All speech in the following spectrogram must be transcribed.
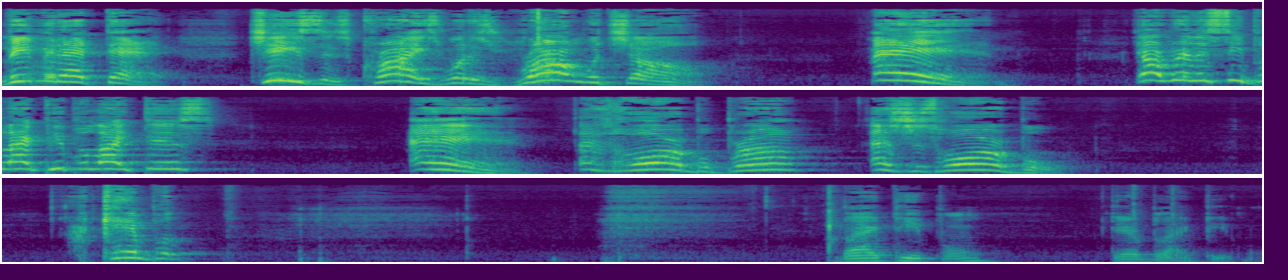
Leave it at that. Jesus Christ, what is wrong with y'all? Man, y'all really see black people like this? Man, that's horrible, bro. That's just horrible. I can't believe. black people, they're black people.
